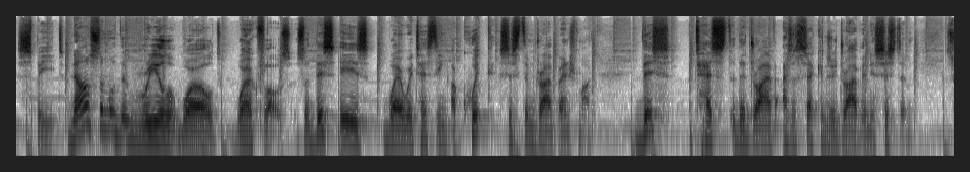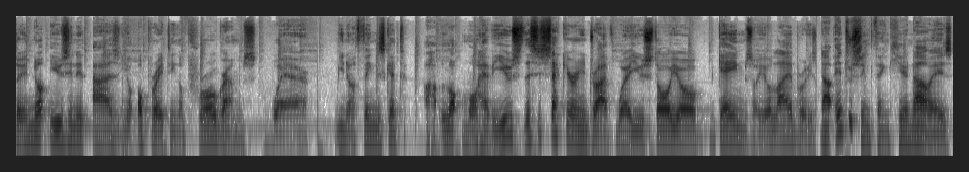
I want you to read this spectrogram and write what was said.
speed. Now some of the real world workflows. So this is where we're testing a quick system drive benchmark. This tests the drive as a secondary drive in your system. So you're not using it as your operating or programs where you know things get a lot more heavy use. This is secondary drive where you store your games or your libraries. Now, interesting thing here now is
